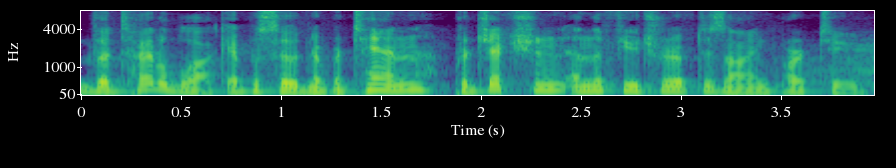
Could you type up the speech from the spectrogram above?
The Title Block, episode number 10 Projection and the Future of Design, part 2.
